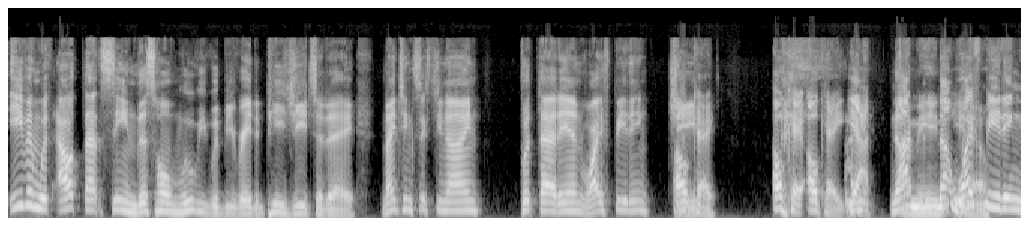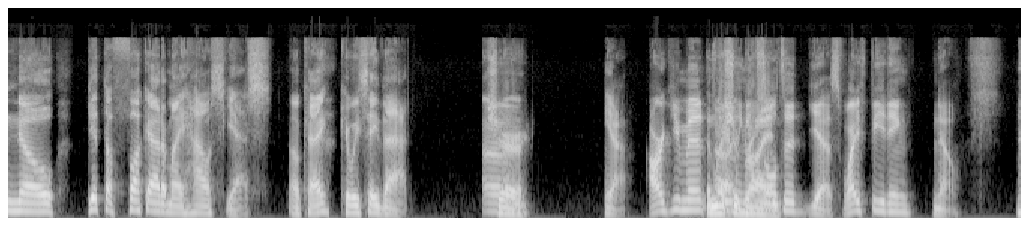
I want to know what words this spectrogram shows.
even without that scene, this whole movie would be rated PG today. 1969, put that in, wife beating. G. Okay. Okay, okay. I Yeah. mean- not I mean, not you wife know. beating, no. Get the fuck out of my house, yes. Okay. Can we say that? Sure. Um, yeah. Argument, Unless you're feeling insulted, yes. Wife beating, no.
